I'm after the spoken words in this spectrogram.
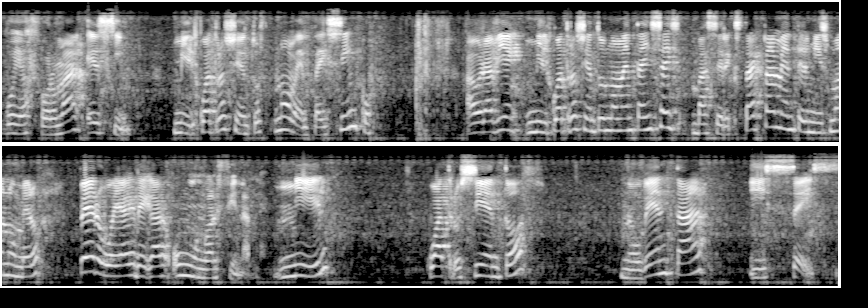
voy a formar el 5. 1495. Ahora bien, 1496 va a ser exactamente el mismo número, pero voy a agregar un 1 al final. 1496.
